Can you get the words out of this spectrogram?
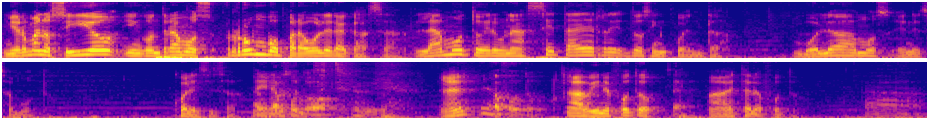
Mi hermano siguió y encontramos rumbo para volver a casa. La moto era una ZR 250. Volábamos en esa moto. ¿Cuál es esa? Hay una foto abajo. ¿Eh? Hay una foto. Ah, ¿viene foto? Sí. Ah, esta es la foto. Ah.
